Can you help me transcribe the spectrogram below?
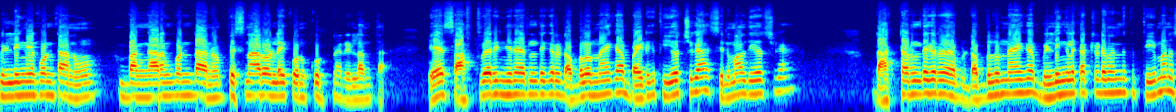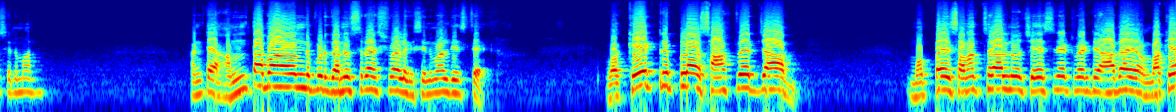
బిల్డింగ్లు కొంటాను బంగారం కొంటాను పిసినారోళ్ళే కొనుక్కుంటున్నారు వీళ్ళంతా. ఏ సాఫ్ట్వేర్ ఇంజనీర్ల దగ్గర డబ్బులు ఉన్నాయిగా బయటకు తీయొచ్చుగా సినిమాలు తీయొచ్చుగా? డాక్టర్ల దగ్గర డబ్బులు ఉన్నాయిగా బిల్డింగ్లు కట్టడం ఎందుకు? తీమను సినిమాలు. అంటే అంత బాగుంది ఇప్పుడు ధనుసు రాశి వాళ్ళకి సినిమాలు తీస్తే. ఒకే ట్రిప్లో సాఫ్ట్వేర్ జాబ్. ముప్పై సంవత్సరాలు నువ్వు చేసినటువంటి ఆదాయం ఒకే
